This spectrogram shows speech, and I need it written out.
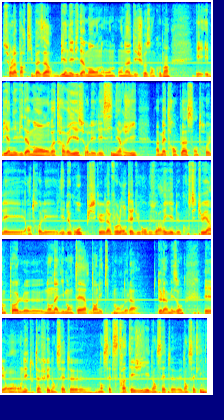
sur la partie bazar, bien évidemment, on, on, a des choses en commun et, et, bien évidemment, on va travailler sur les, les synergies à mettre en place entre les, entre les, les, deux groupes, puisque la volonté du groupe Zoari est de constituer un pôle euh, non alimentaire dans l'équipement de la, de la maison. Et on, on, est tout à fait dans cette, euh, dans cette stratégie et dans cette, euh, dans cette ligne.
